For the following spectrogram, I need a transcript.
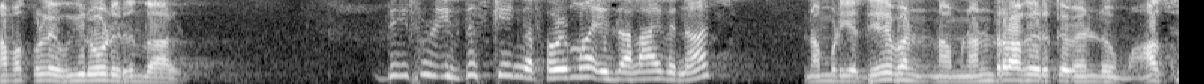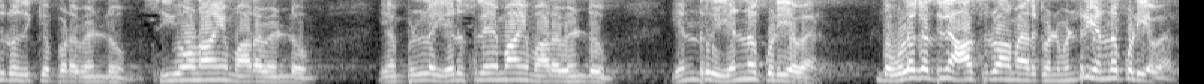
நமக்குள்ளே உயிரோடு இருந்தால் Therefore, if this king of Horma is alive in us, நம்முடைய தேவன் நாம் நன்றாக இருக்க வேண்டும் ஆசீர்வதிக்கப்பட வேண்டும் சியோனாய் மாற வேண்டும் என் பிள்ளை எருசலேமாய் மாற வேண்டும் என்று எண்ணக்கூடியவர் இந்த உலகத்திலே ஆசீர்வாதமாக இருக்க வேண்டும் என்று எண்ணக்கூடியவர்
